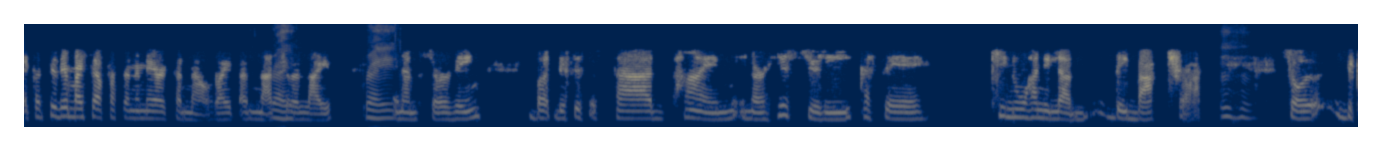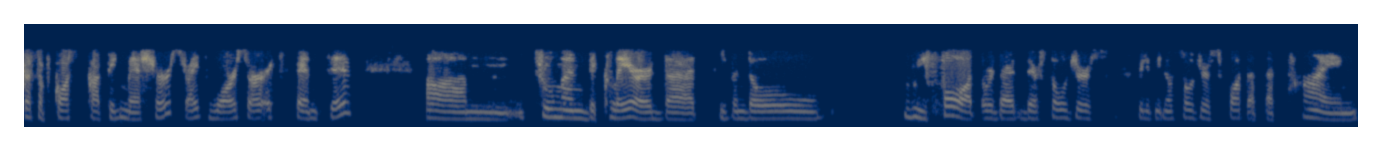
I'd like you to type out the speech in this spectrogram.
I consider myself as an American now, right? I'm naturalized Right. and I'm serving, but this is a sad time in our history kasi kinuha nila, they backtrack. Mhm. So because of cost cutting measures, right? Wars are expensive. Um, Truman declared that even though we fought or that their soldiers, Filipino soldiers fought at that time,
